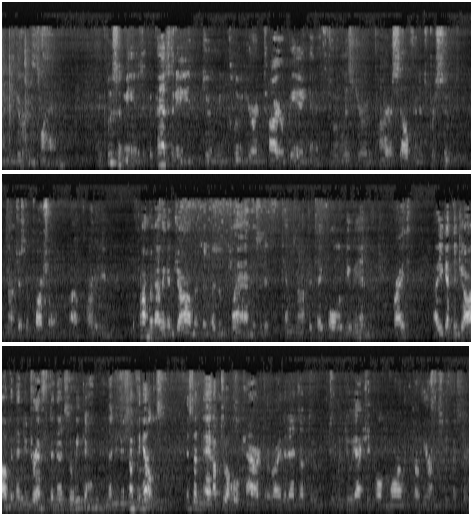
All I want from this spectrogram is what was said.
and enduring plan. Inclusive means the capacity to include your entire being in it, to enlist your entire self in pursuit, not just a partial uh, part of you. The problem with having a job as a, as a plan is that it tends not to take all of you in, right? Uh, you get the job, and then you drift, and then it's the weekend, and then you do something else. This doesn't add up to a whole character, right? It adds up to, to what Dewey actually called moral incoherence, because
